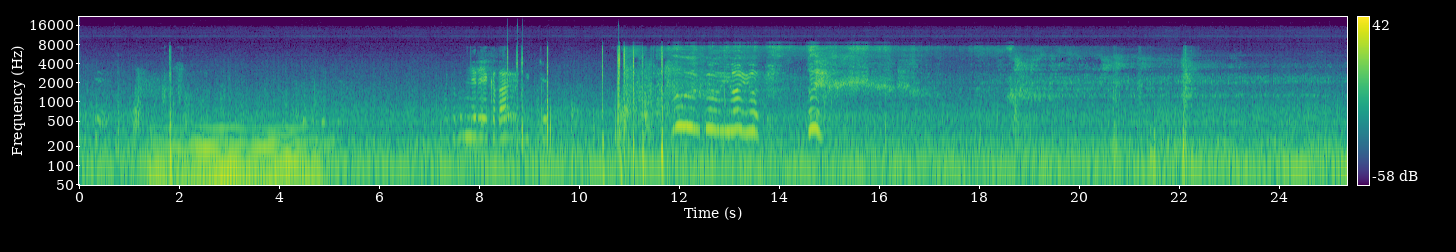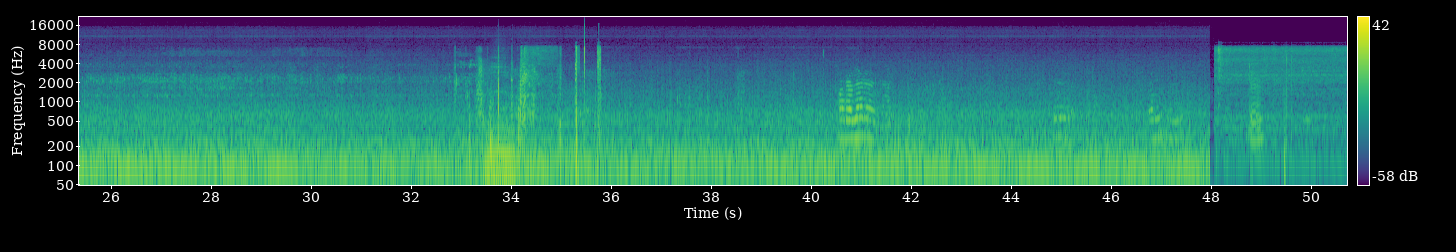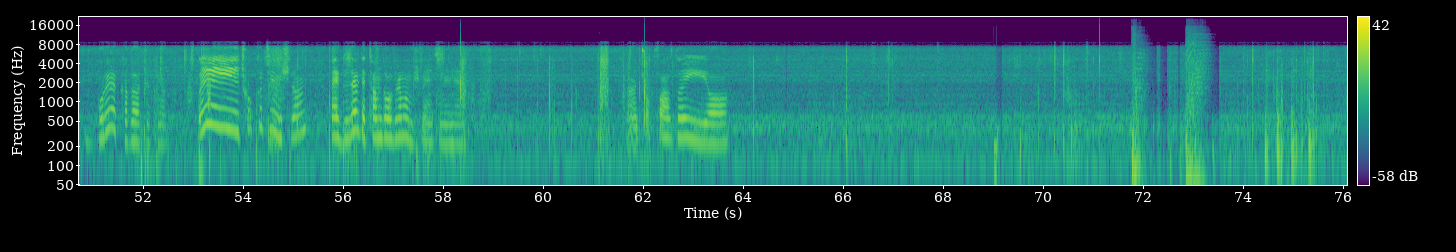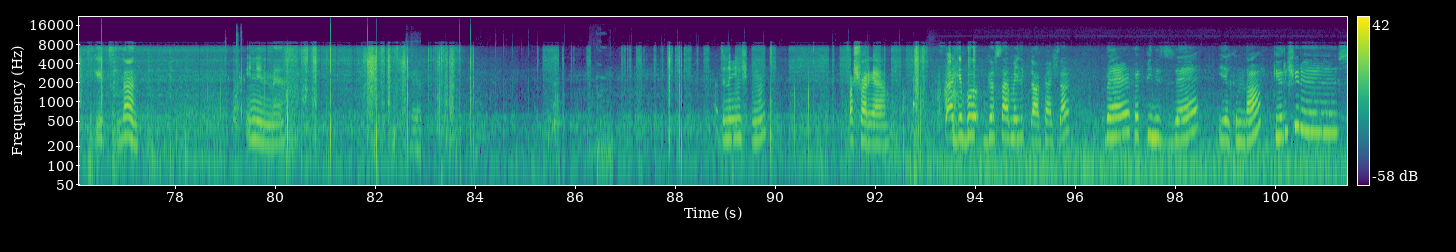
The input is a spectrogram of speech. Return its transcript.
Bakalım nereye kadar gideceğiz. Paralar arada. Buraya kadarcık mı? Ay çok kötüymüş lan. Hayır güzel de tam dolduramamış benzinini. Ha, çok fazla yiyor. Git lan. İnin? Adı neymiş bunun? Boş ya. Sadece bu göstermelikti arkadaşlar. Ve hepinize yakında görüşürüz.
